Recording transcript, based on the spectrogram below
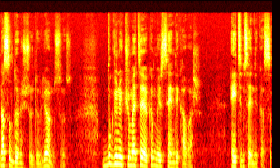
Nasıl dönüştürdü biliyor musunuz? Bugün hükümete yakın bir sendika var. Eğitim sendikası.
